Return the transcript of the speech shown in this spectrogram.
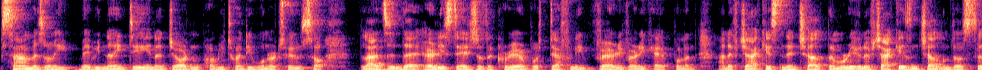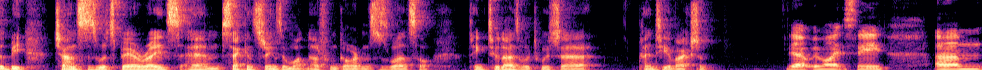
Sam is only maybe 19 and Jordan probably 21 or 2 so lads in the early stages of the career but definitely very very capable. And, and if Jack isn't in Cheltenham or even if Jack isn't Cheltenham there'll still be chances with spare rides um, second strings and whatnot from Gordons as well. So I think two lads with, with uh, plenty of action. Yeah we might see um,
